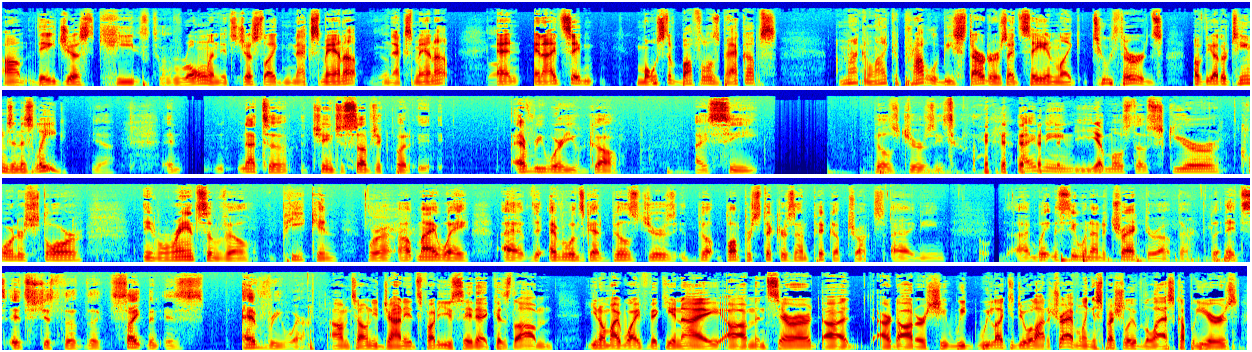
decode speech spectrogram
Um, they just keep rolling. It's just like next man up next man up and and I'd say most of Buffalo's backups I'm not going to lie, could probably be starters, I'd say, in like two thirds of the other teams in this league. Yeah, and not to change the subject, but i everywhere you go, I see Bills jerseys. I mean, Yep. the most obscure corner store in Ransomville, Pekin, where up my way, uh, the, everyone's got Bills jersey bumper stickers on pickup trucks. I mean, I'm waiting to see one on a tractor out there, but it's it's just the the excitement is everywhere. I'm telling you, Johnny, it's funny you say that because, um, you know, my wife Vicky and I, um, and Sarah, uh, our daughter, she we we like to do a lot of traveling, especially over the last couple years,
